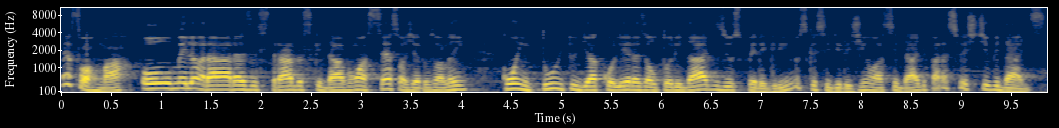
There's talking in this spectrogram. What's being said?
reformar ou melhorar as estradas que davam acesso a Jerusalém com o intuito de acolher as autoridades e os peregrinos que se dirigiam à cidade para as festividades.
